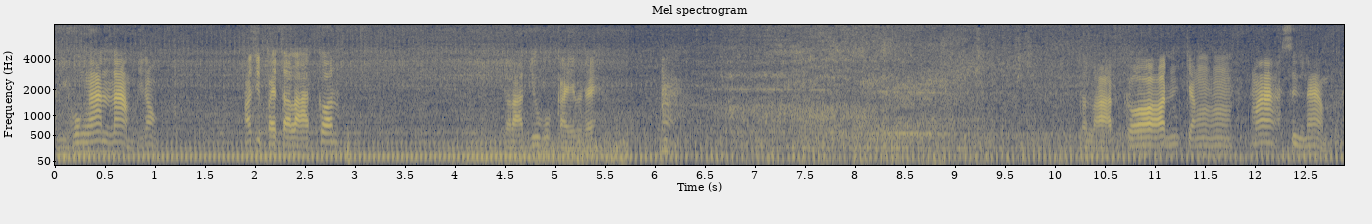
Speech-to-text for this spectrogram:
นนี้ก็งานน้ำพี่น้องเขาสิไปตลาดก่อน ตลาดอยู่บ่ไกลไปได้ตลาด ก่อนจังมาซื้อน้ำ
